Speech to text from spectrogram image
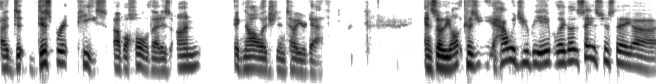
a d- disparate piece of a whole that is unacknowledged until your death. And so the only because how would you be able like let's say it's just a uh,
